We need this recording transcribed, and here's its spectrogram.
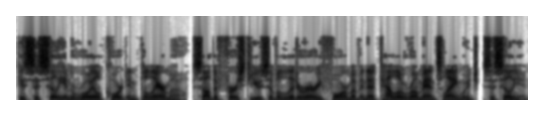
His Sicilian royal court in Palermo, saw the first use of a literary form of an Italo-Romance language, Sicilian.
